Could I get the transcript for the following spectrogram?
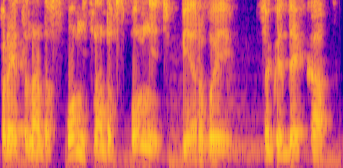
про это надо вспомнить. Надо вспомнить первый VGD Cup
